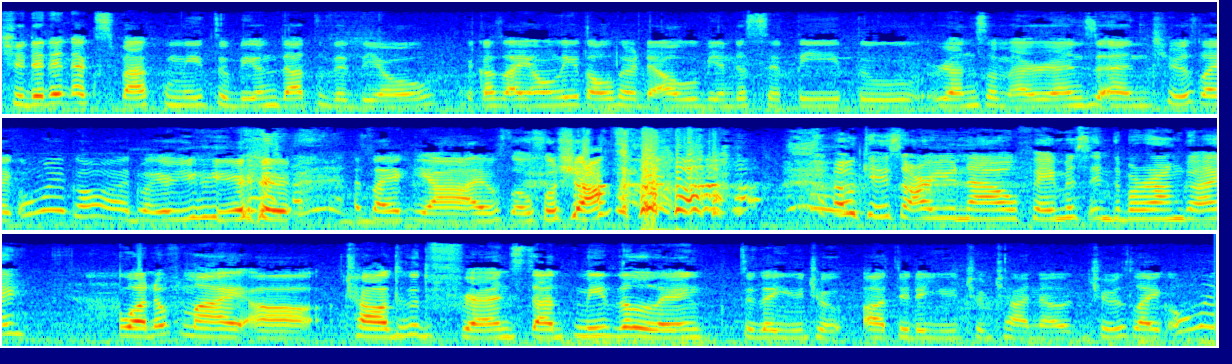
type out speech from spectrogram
she didn't expect me to be in that video because I only told her that I will be in the city to run some errands and she was like, "Oh my god, why are you here?" it's like, "Yeah, I was also shocked." Okay. So are you now famous in the barangay? One of my uh, childhood friends sent me the link to the YouTube uh, to the YouTube channel. She was like, "Oh my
